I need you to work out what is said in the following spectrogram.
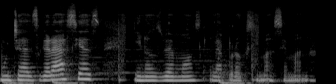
Muchas gracias y nos vemos la próxima semana.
